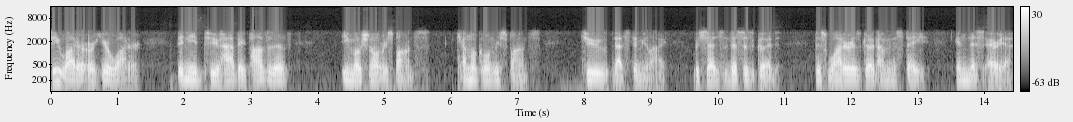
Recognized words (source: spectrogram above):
see water or hear water, they need to have a positive emotional response, chemical response to that stimuli, which says, This is good. This water is good. I'm going to stay in this area.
